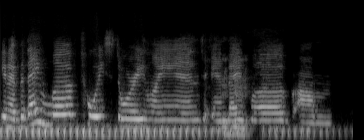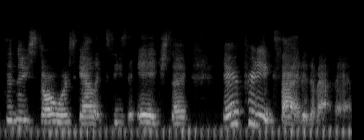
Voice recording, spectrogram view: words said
You know, but they love Toy Story Land and they Mm-hmm. love um the new Star Wars Galaxy's Edge. So they're pretty excited about that.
